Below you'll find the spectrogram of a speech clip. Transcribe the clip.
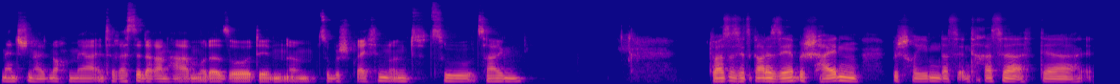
Menschen halt noch mehr Interesse daran haben oder so, den ähm, zu besprechen und zu zeigen. Du hast es jetzt gerade sehr bescheiden beschrieben, das Interesse der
